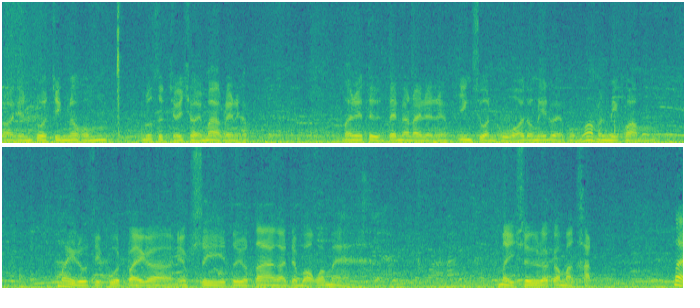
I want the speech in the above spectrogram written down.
ก็เห็นตัวจริงแล้วผมรู้สึกเฉยๆมากเลยนะครับ ไม่ได้ตื่นเต้นอะไรเลยนะครับ ยิ่งส่วนหัวตรงนี้ด้วย ผมว่ามันมีความไม่รู้สิพูดไปก็ FC Toyota ก็อาจจะบอกว่าแม่ไม่ซื้อแล้วก็มาขัดแต่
